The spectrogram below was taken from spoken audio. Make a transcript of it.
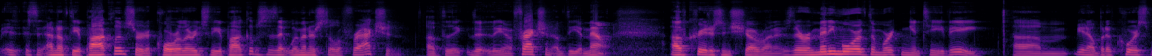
is, is, I don't know if the apocalypse or the corollary to the apocalypse is that women are still a fraction of the, the you know fraction of the amount of creators and showrunners. There are many more of them working in TV, um, you know, but of course,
